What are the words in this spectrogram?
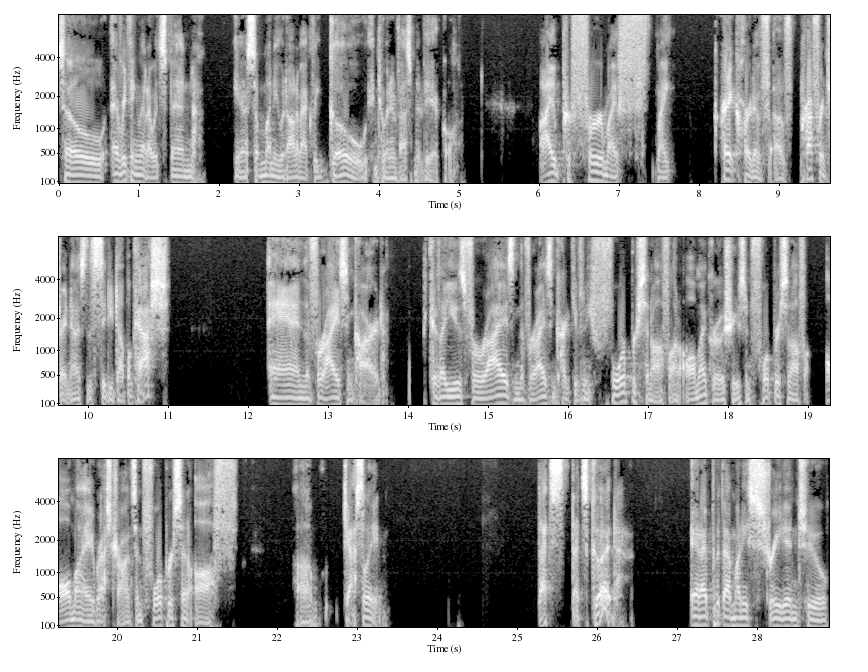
So everything that I would spend, you know, some money would automatically go into an investment vehicle. I prefer my my credit card of, of preference right now is the Citi Double Cash and the Verizon card because I use Verizon. The Verizon card gives me 4% off on all my groceries and 4% off all my restaurants and 4% off um, gasoline. That's, that's good. And I put that money straight into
